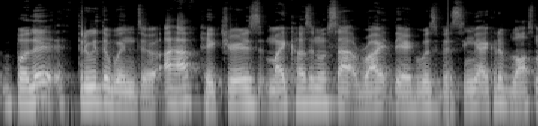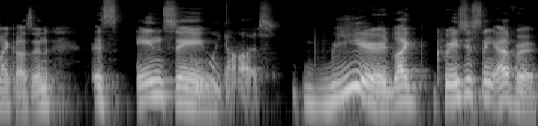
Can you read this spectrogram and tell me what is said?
bullet through the window. I have pictures. My cousin was sat right there. He was visiting me. I could have lost my cousin. It's insane. oh my god. Weird. Like craziest thing ever.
